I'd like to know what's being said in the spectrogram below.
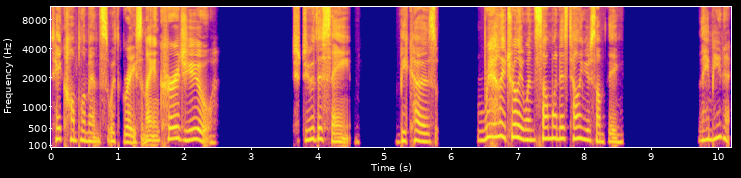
take compliments with grace. And I encourage you to do the same because really, truly, when someone is telling you something, they mean it.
